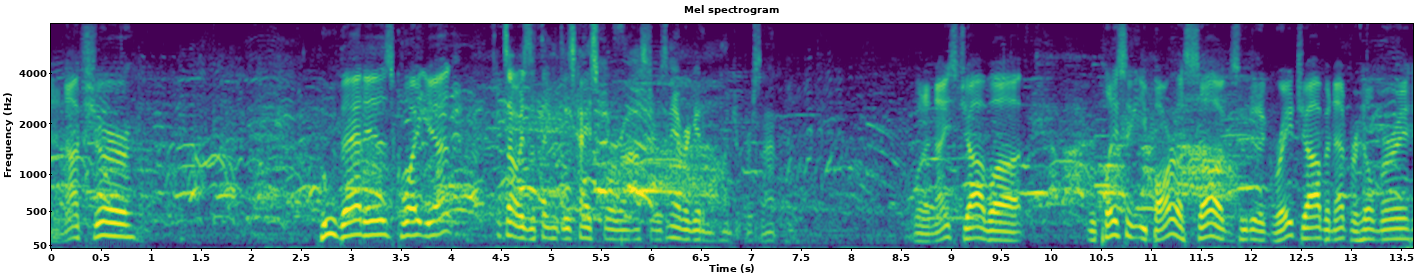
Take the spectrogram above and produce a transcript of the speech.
And not sure who that is quite yet. It's always the thing with these high school rosters. Never get them 100%. What a nice job uh, replacing Ibarra Suggs, who did a great job in net for Hill Murray.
